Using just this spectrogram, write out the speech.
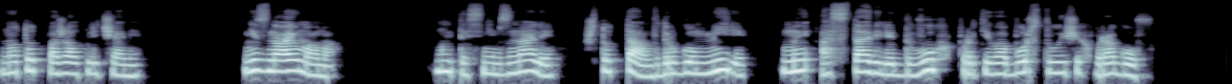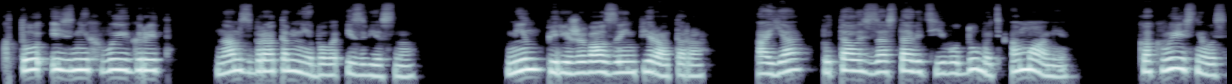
Но тот пожал плечами. «Не знаю, мама». Мы-то с ним знали, что там, в другом мире, мы оставили двух противоборствующих врагов. Кто из них выиграет, нам с братом не было известно. Мин переживал за императора, а я пыталась заставить его думать о маме. Как выяснилось,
